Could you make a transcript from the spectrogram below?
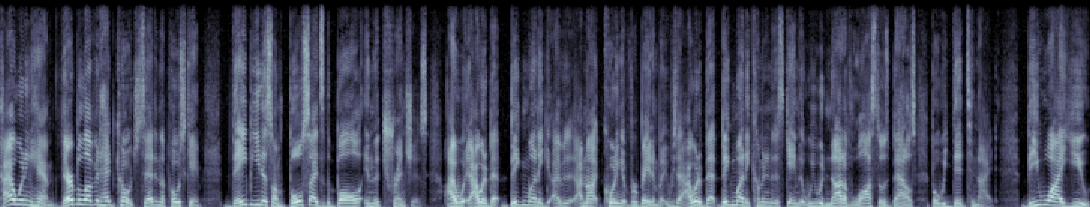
Kyle Whittingham, their beloved head coach, said in the postgame, they beat us on both sides of the ball in the trenches. I would I would have bet big money. I, am not quoting it verbatim, but he said I would have bet big money coming into this game that we would not have lost those battles, but we did tonight. BYU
